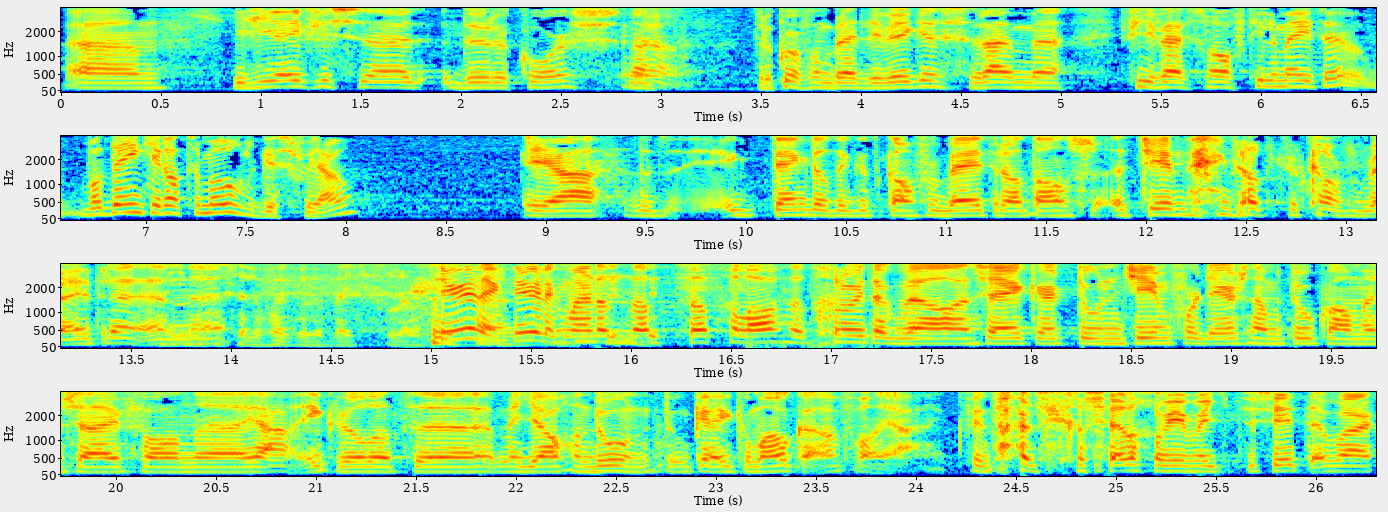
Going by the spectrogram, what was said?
Ehm, Hier eventjes eh, de records. Nou, record van Bradley Wiggins, ruim eh 54,5 kilometer. Wat denk je dat er mogelijk is voor jou? Ja, dat, ik denk dat ik het kan verbeteren. Althans, Jim denkt dat ik het kan verbeteren. En, je En, moet eh, zelf ook wel een beetje geloven. tuurlijk, tuurlijk. Maar dat, dat, dat geloof dat groeit ook wel. En zeker toen Jim voor het eerst naar me toe kwam en zei van... eh, ja, ik wil dat eh, met jou gaan doen. Toen keek ik hem ook aan van... ja, ik vind het hartstikke gezellig om hier met je te zitten. Maar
